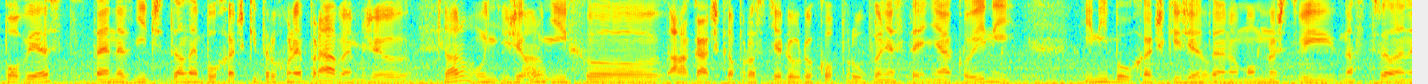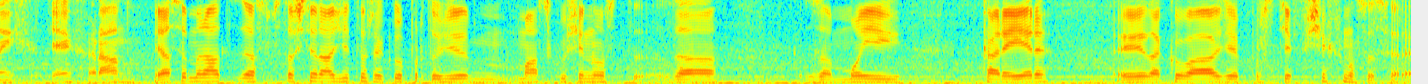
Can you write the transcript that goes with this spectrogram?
pověst té nezničitelné bouchačky trochu neprávem, že, ano, u, že ano. u nich uh, AKčka prostě jdou do kopru úplně stejně jako jiný, jiný bouchačky, že jo. to je jenom o množství nastřelených těch ran. Já jsem, rád, já jsem strašně rád, že to řekl, protože má zkušenost za, za moji kariér je taková, že prostě všechno se sere.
